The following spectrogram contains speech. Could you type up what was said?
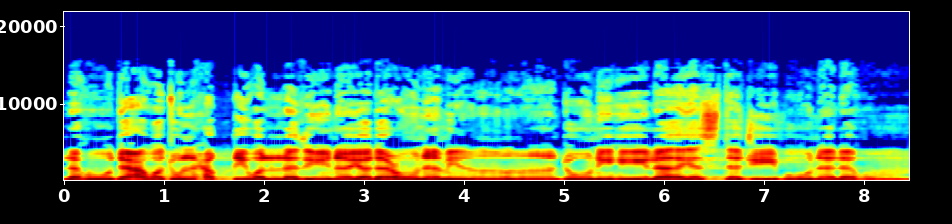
له دعوة الحق والذين يدعون من دونه لا يستجيبون لهم.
